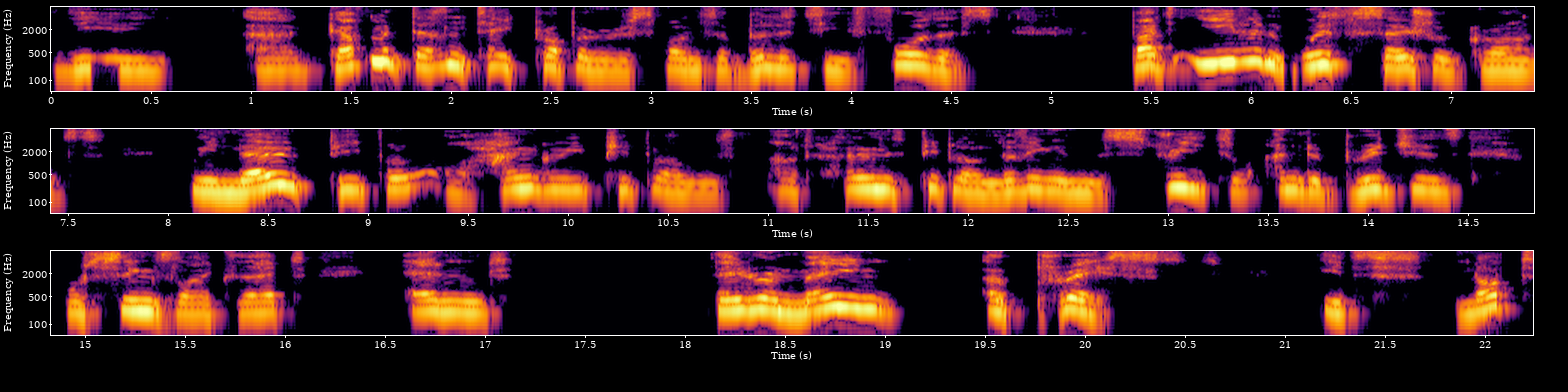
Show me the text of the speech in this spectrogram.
the uh, government doesn't take proper responsibility for this. But even with social grants, we know people are hungry, people are without homes, people are living in the streets or under bridges or things like that. And they remain oppressed. It's not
